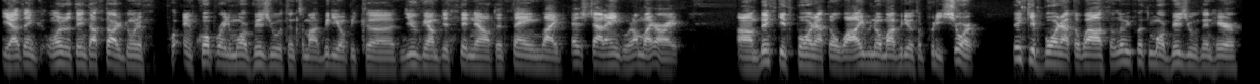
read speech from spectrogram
Yeah, I think one of the things I started doing incorporating more visuals into my video because usually I'm just sitting out the same like headshot angle. I'm like, all right, um, this gets boring after a while, even though my videos are pretty short. This gets boring after a while, so let me put some more visuals in here.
